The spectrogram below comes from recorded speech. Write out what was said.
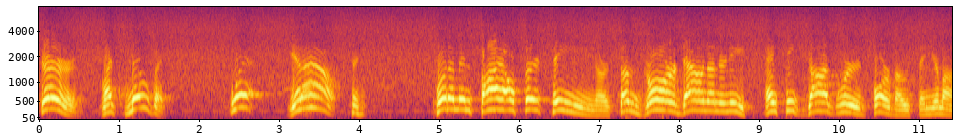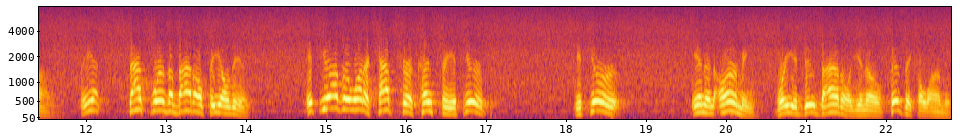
Sure, let's move it. Split. Get out. Put them in file 13 or some drawer down underneath and keep God's Word foremost in your mind. See it? That's where the battlefield is. If you ever want to capture a country, if you're if you're in an army where you do battle, you know, physical army,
